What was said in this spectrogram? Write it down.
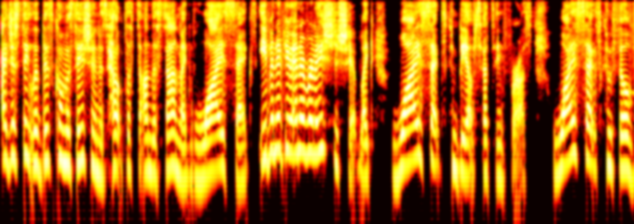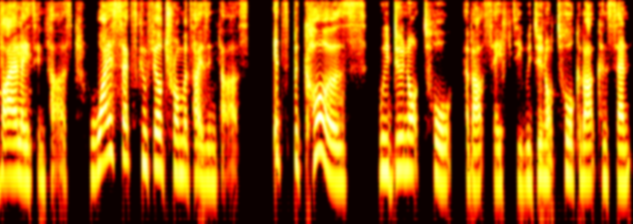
I just think that this conversation has helped us to understand like why sex, even if you're in a relationship, like why sex can be upsetting for us, why sex can feel violating for us, why sex can feel traumatizing for us. It's because we do not talk about safety. We do not talk about consent.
